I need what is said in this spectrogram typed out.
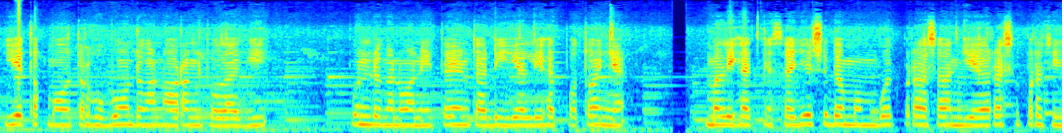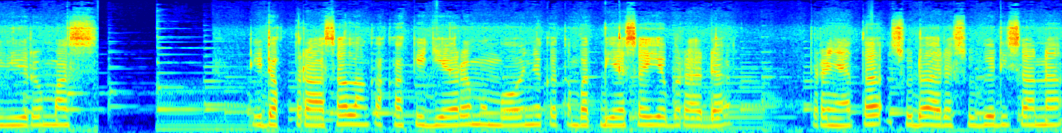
Ia tak mau terhubung dengan orang itu lagi, pun dengan wanita yang tadi ia lihat fotonya. Melihatnya saja sudah membuat perasaan Jara seperti diremas. Tidak terasa langkah kaki Jara membawanya ke tempat biasa ia berada. Ternyata sudah ada Suga di sana.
